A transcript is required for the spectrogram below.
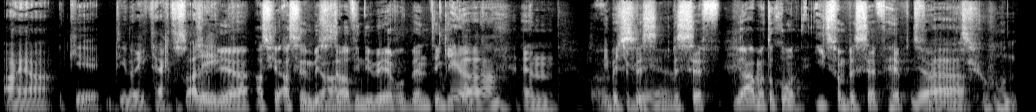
ah ja, oké, die werkt hard. Allee, Ja, als je, als je een beetje zelf in die wereld bent, denk ik Ja. ook. En een beetje bes- hè. besef... Ja, maar toch gewoon iets van besef hebt. Ja. Je gewoon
